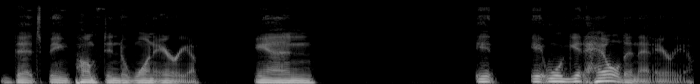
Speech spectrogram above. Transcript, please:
that's being pumped into one area. And it it will get held in that area.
